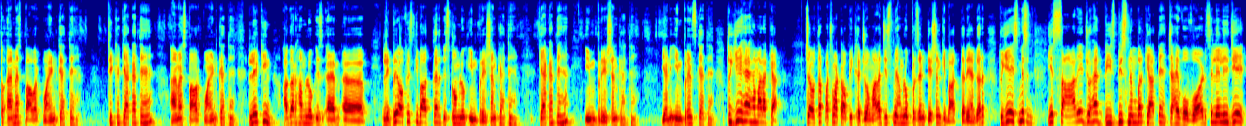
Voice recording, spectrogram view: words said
तो एम एस पावर पॉइंट कहते हैं। ठीक है, क्या कहते हैं? एम एस पावर पॉइंट कहते हैं। लेकिन अगर हम लोग इस लिब्रे ऑफ़िस की बात करें तो इसको हम लोग इम्प्रेशन कहते हैं। क्या कहते हैं? इम्प्रेशन कहते हैं। यानी इम्प्रेंस कहते हैं। तो ये है हमारा क्या? चौथा, पांचवा टॉपिक है जो हमारा, जिसमें हम लोग प्रेजेंटेशन की बात करें अगर तो ये इसमें से, ये सारे जो है बीस बीस नंबर के आते हैं। चाहे वो वर्ड से ले लीजिए,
